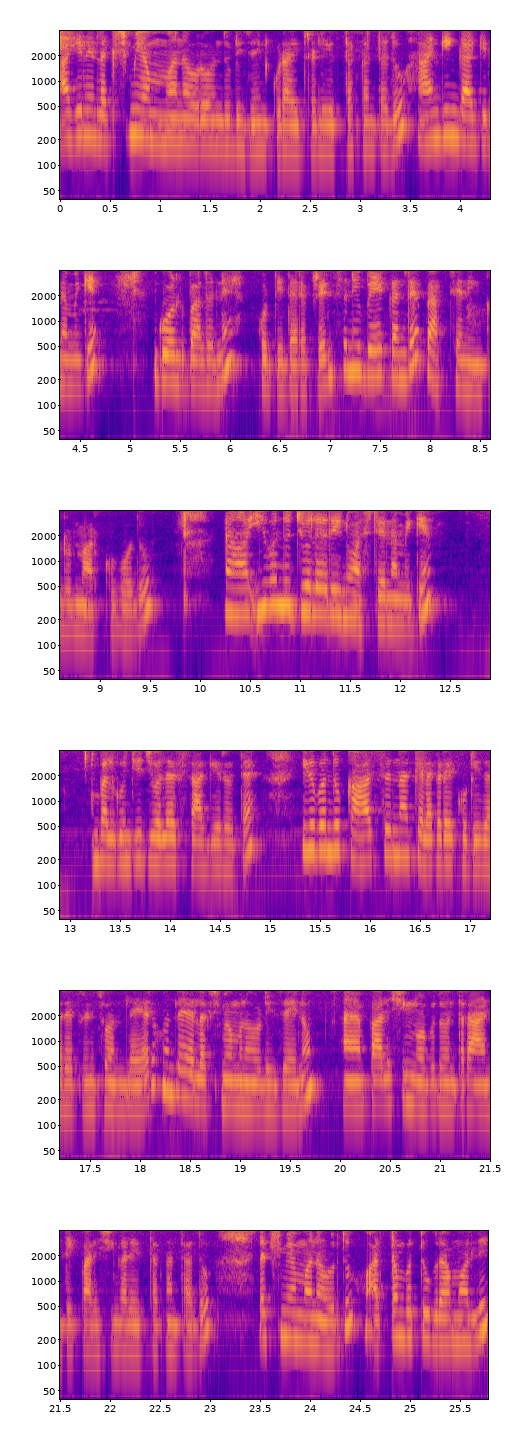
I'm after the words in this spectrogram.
ಹಾಗೆಯೇ ಲಕ್ಷ್ಮಿ ಅಮ್ಮನವರ ಒಂದು ಡಿಸೈನ್ ಕೂಡ ಇದರಲ್ಲಿ ಇರ್ತಕ್ಕಂಥದ್ದು. ಹ್ಯಾಂಗಿಂಗ್ ಆಗಿ ನಮಗೆ ಗೋಲ್ಡ್ ಬಾಲನ್ನೇ ಕೊಟ್ಟಿದ್ದಾರೆ ಫ್ರೆಂಡ್ಸ್. ನೀವು ಬೇಕಂದರೆ ಬ್ಯಾಕ್ ಚೈನ್ ಇನ್ಕ್ಲೂಡ್ ಮಾಡ್ಕೋಬೋದು. ಈ ಒಂದು ಜ್ಯುವೆಲರಿನೂ ಅಷ್ಟೇ ನಮಗೆ. ಬಲ್ಗುಂಜಿ ಜ್ಯುವೆಲರ್ಸ್ ಆಗಿರುತ್ತೆ. ಇದು ಬಂದು ಕಾಸನ್ನ ಕೆಳಗಡೆ ಕೊಟ್ಟಿದ್ದಾರೆ ಫ್ರೆಂಡ್ಸ್, ಒಂದು ಲೇಯರ್. ಒಂದು ಲೇಯರ್ ಲಕ್ಷ್ಮಿ ಅಮ್ಮನವ್ರ ಡಿಸೈನು. ಪಾಲಿಶಿಂಗ್ ನೋಡ್ಬೋದು, ಒಂಥರ ಆ್ಯಂಟಿಕ್ ಪಾಲಿಶಿಂಗಲ್ಲಿ ಇರ್ತಕ್ಕಂಥದ್ದು. ಲಕ್ಷ್ಮೀ ಅಮ್ಮನವ್ರದ್ದು ಹತ್ತೊಂಬತ್ತು ಗ್ರಾಮಲ್ಲಿ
